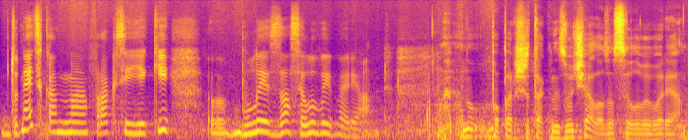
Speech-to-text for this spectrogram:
Донецька на фракції, які е, були за силовий варіант. Ну, по-перше, так не звучало за силовий варіант.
